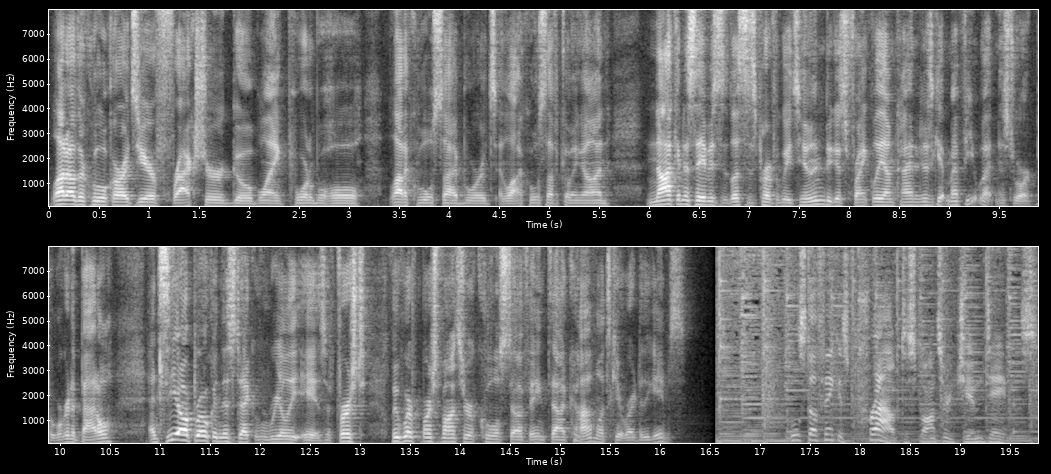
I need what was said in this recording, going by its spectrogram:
a lot of other cool cards here Fracture, Go Blank, Portable Hole, a lot of cool sideboards, and a lot of cool stuff going on. Not going to say this list is perfectly tuned because, frankly, I'm kind of just getting my feet wet in Historic. But we're going to battle and see how broken this deck really is. But first, we work from our sponsor, CoolStuffInc.com. Let's get right to the games. Cool Stuff Inc. is proud to sponsor Jim Davis.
